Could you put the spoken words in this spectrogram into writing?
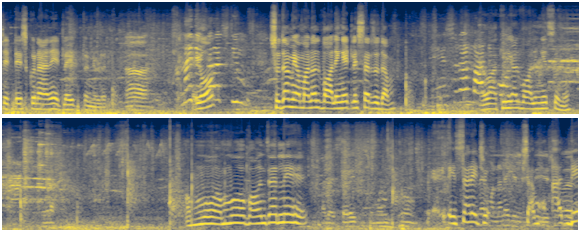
సెట్ వేసుకున్నా అని ఎట్లా చెప్తుండే ఇగో. చూద్దాం ఇక మన వాళ్ళు బౌలింగ్ ఎట్లా ఇస్తారు చూద్దాం. అఖిల్ గారు బౌలింగ్ వేస్తుండు అమ్మో అమ్మో బౌన్సర్లే సరే ఇస్తారు మొన్ననే గెలిచింది. అదే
